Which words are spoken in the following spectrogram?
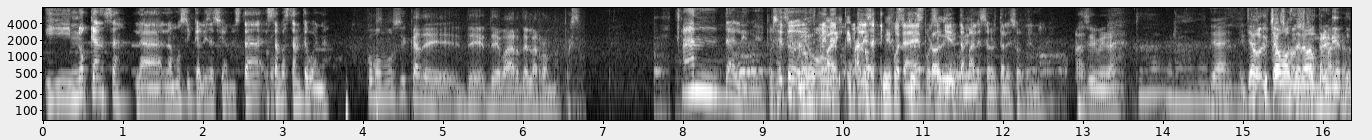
y no cansa la, la musicalización, está, está bastante buena. Como música de, de, de bar de la Roma, pues. Ándale, güey. Por cierto, Sí, como venden tamales aquí fuera, eh. Por si quieren tamales, ahorita les ordeno. Así, mira. Ya- ya escuchamos de nuevo tamalero.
